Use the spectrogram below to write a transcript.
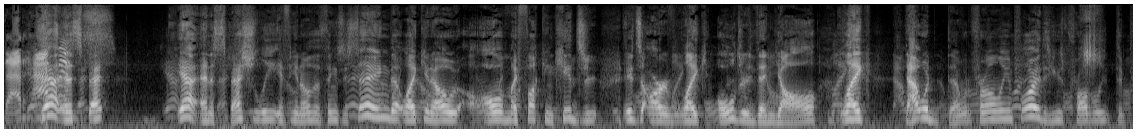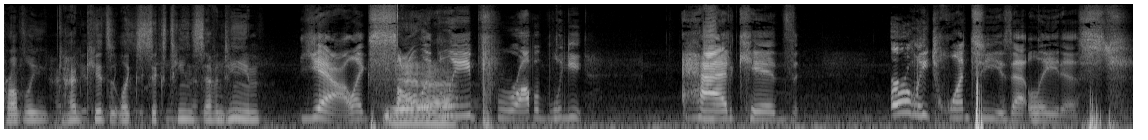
That Mm-hmm. yeah, and happens. espe- yeah, and especially if you know the things he's saying that like you know all of my fucking kids are it's are like older than y'all. Like that would that would probably imply that he's probably they probably had kids at like 16, 17. yeah, like solidly, probably had kids early twenties at latest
